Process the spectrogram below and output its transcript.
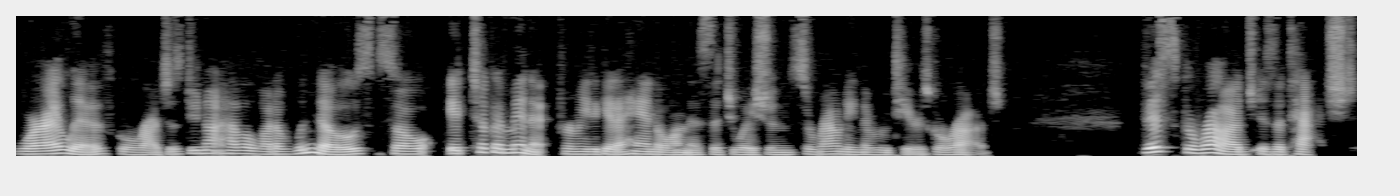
Where I live, garages do not have a lot of windows, so it took a minute for me to get a handle on this situation surrounding the Routiers garage. This garage is attached.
